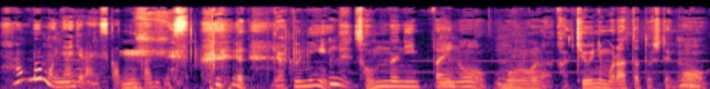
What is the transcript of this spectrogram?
半分もいないんじゃないですかって感じです。逆に、うん。そんなにいっぱいのものが急にもらったとしても、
